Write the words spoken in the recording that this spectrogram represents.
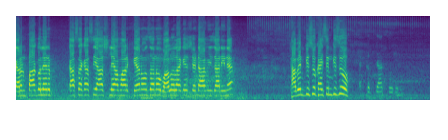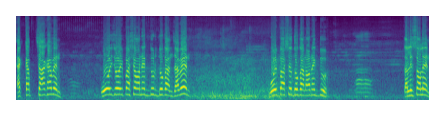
কারণ পাগলের কাছাকাছি আসলে আমার কেন যেন ভালো লাগে সেটা আমি জানি না। খাবেন কিছু? খাইছেন কিছু? এক কাপ চা খাবেন? ওই যে ওই পাশে অনেক দূর দোকান, যাবেন? ওই পাশে দোকান, অনেক দূর। তাহলে চলেন।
